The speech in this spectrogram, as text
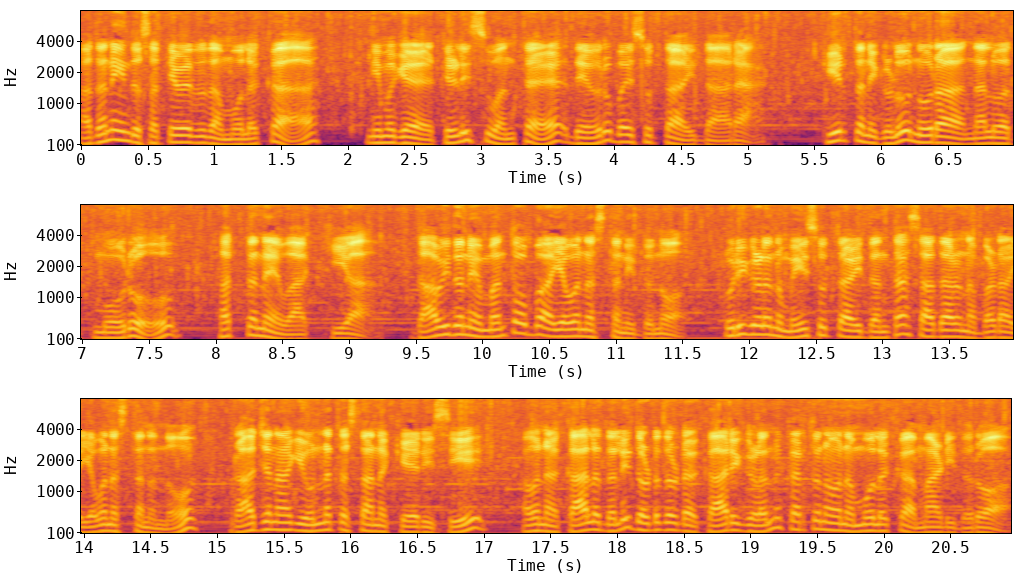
ಅದನ್ನೇ ಇಂದು ಸತ್ಯವೇದದ ಮೂಲಕ ನಿಮಗೆ ತಿಳಿಸುವಂತೆ ದೇವರು ಬಯಸುತ್ತಾ ಇದ್ದಾರೆ. ಕೀರ್ತನೆಗಳು ನೂರ ನಲವತ್ಮೂರು, ಹತ್ತನೇ ವಾಕ್ಯ. ದಾವಿದನು ಎಂಬಂತ ಒಬ್ಬ ಯವನಸ್ಥನಿದ್ದನು. ಕುರಿಗಳನ್ನು ಮೇಯಿಸುತ್ತಾ ಇದ್ದಂತ ಸಾಧಾರಣ ಬಡ ಯವನಸ್ಥನನ್ನು ರಾಜನಾಗಿ ಉನ್ನತ ಸ್ಥಾನಕ್ಕೇರಿಸಿ ಅವನ ಕಾಲದಲ್ಲಿ ದೊಡ್ಡ ದೊಡ್ಡ ಕಾರ್ಯಗಳನ್ನು ಕರ್ತನವನ ಮೂಲಕ ಮಾಡಿದರು.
